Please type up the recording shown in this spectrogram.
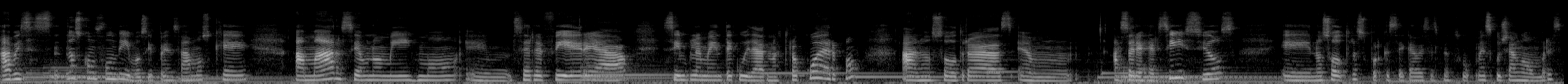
a veces nos confundimos y pensamos que amarse a uno mismo em, se refiere a simplemente cuidar nuestro cuerpo, a nosotras em, hacer ejercicios, eh, nosotros, porque sé que a veces me, escuchan hombres,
